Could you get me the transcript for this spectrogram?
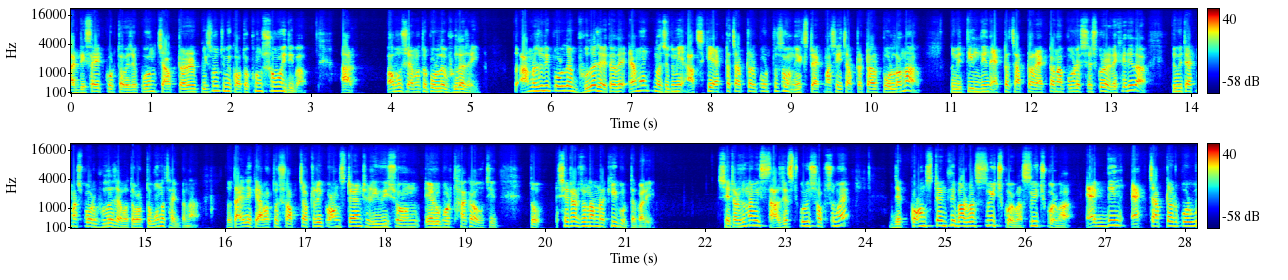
আর ডিসাইড করতে হবে যে কোন চ্যাপ্টারের পিছনে তুমি কতক্ষণ সময় দিবা। আর অবশ্যই আমরা তো পড়লে ভুলে যাই। তো আমরা যদি পড়লে ভুলে যাই, তাহলে এমন না যে তুমি আজকে একটা চ্যাপ্টার পড়তেছো নেক্সট এক মাস এই চ্যাপ্টারটা আর পড়লা না। তুমি তিন দিন একটা চ্যাপ্টার একটা না পড়ে শেষ করে রেখে দিলা, তুমি তো এক মাস পর ভুলে যাব, তোমার তো মনে থাকবে না। তো তাই দেখে আমার তো সব চ্যাপ্টারই কনস্ট্যান্ট রিভিশন এর উপর থাকা উচিত। তো সেটার জন্য আমরা কি করতে পারি? সেটার জন্য আমি সাজেস্ট করি সবসময় যে কনস্ট্যান্টলি বারবার সুইচ করবা সুইচ করবা। একদিন এক চ্যাপ্টার পড়ব,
